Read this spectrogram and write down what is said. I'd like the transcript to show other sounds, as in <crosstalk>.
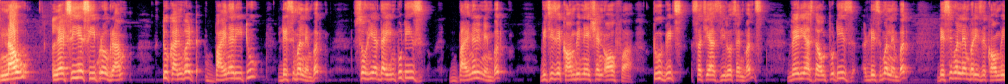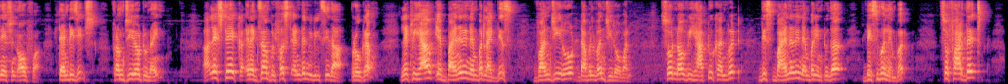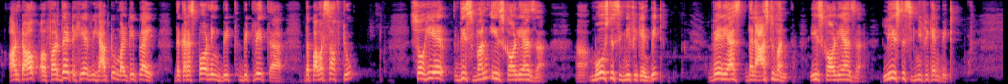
Now let's see a C program to convert binary to decimal number. So here the input is binary number which is a combination of uh, two bits such as zeros and ones whereas the output is decimal number. Decimal number is a combination of uh, 10 digits from 0 to 9. Uh, let's take an example first and then we will see the program. Let we have a binary number like this 101101. So now we have to convert this binary number into the decimal number. So for that on top or for that here we have to multiply the corresponding bit, bit with uh, the powers of 2. So here this one is called as uh, uh, most significant bit whereas the last one is called as uh, least significant bit.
